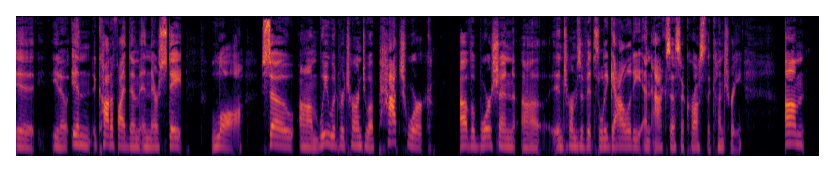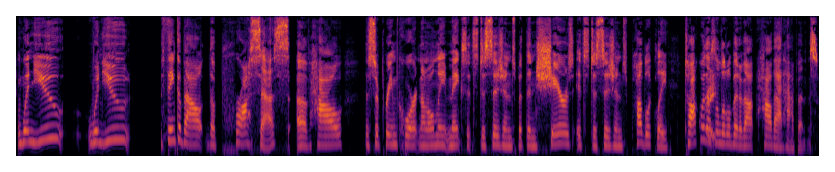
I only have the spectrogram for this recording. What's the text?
uh, you know, in codified them in their state law. So um, we would return to a patchwork of abortion uh, in terms of its legality and access across the country. Um, when you when you think about the process of how the Supreme Court not only makes its decisions but then shares its decisions publicly, talk with us a little bit about how that happens.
